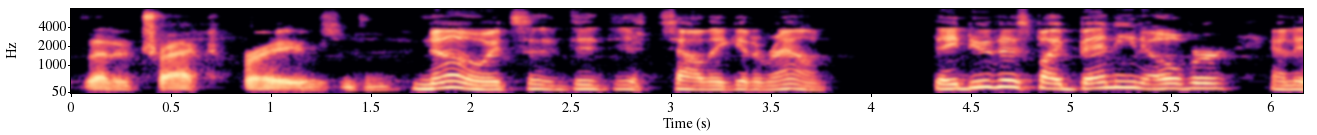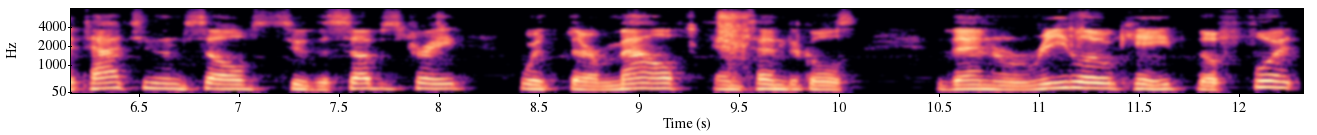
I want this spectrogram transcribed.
Does that attract prey or something? No, it's, uh, it's how they get around. They do this by bending over and attaching themselves to the substrate with their mouth and tentacles, then relocate the foot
